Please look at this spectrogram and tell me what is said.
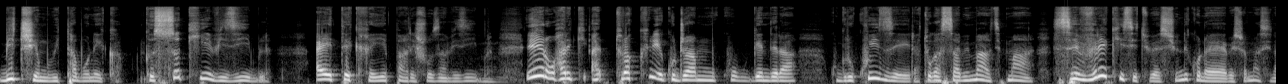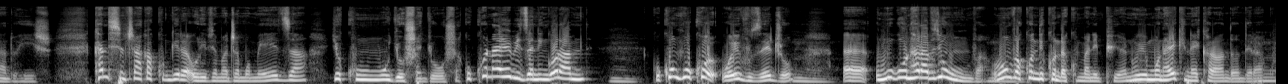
biciye mu bitaboneka. Que ce qui est visible a été créé par les choses invisibles. Rero turakwiriye kujya mu kugendera kugira ukwizera tugasaba imana imana sevure ko iyi situwasiyo ndiko ndayabesha amaso inaduhisha. Kandi sinshaka kubwira urebye amajambo meza yo kumuryosharyoshya kuko na yo bizana ingorane. Kuko nk'uko wabivuze ejo umuntu arabyumva. Urumva ko ndikunda kumanipira n'uyu muntu ariko nawe karandonderako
